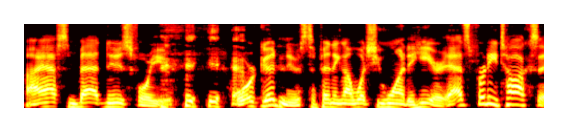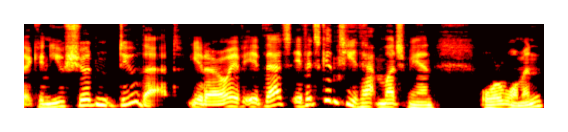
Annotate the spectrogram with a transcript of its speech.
I have some bad news for you, yeah. or good news depending on what you want to hear. That's pretty toxic, and you shouldn't do that. You know, if if that's if it's getting to you that much, man, or woman,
